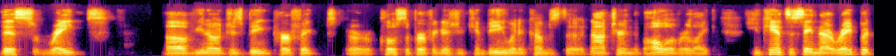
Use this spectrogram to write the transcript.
this rate of you know just being perfect or close to perfect as you can be when it comes to not turning the ball over like you can't sustain that rate. But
